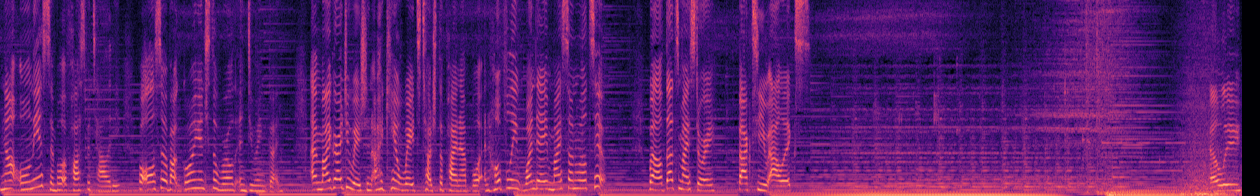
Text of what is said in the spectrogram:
Not only a symbol of hospitality, but also about going into the world and doing good. At my graduation, I can't wait to touch the pineapple, and hopefully one day my son will too. Well, that's my story. Back to you, Alex. Ellie,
